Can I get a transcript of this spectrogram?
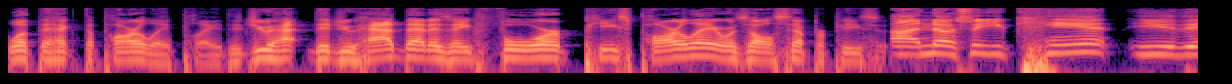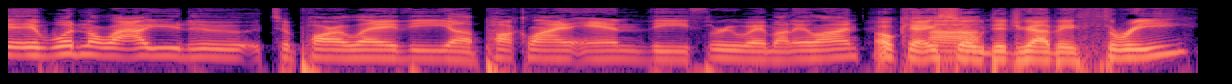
what the heck the parlay play. Did you ha- did you had that as a four piece parlay or was all separate pieces? Uh, no, so you can't. You, it wouldn't allow you to to parlay the uh, puck line and the three way money line. Okay, um, so did you have a three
